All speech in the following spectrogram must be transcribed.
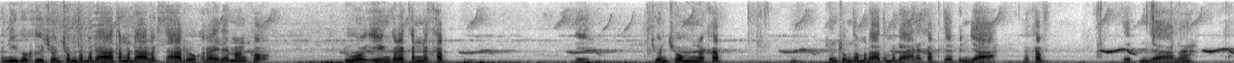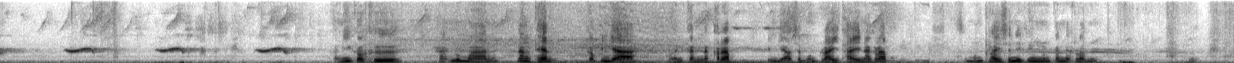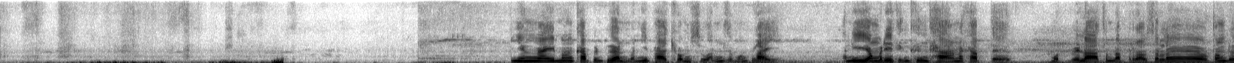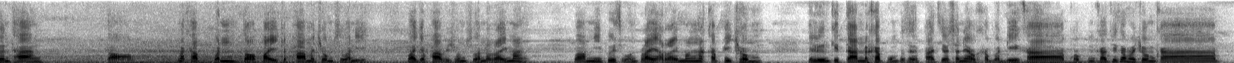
อันนี้ก็คือชวนชมธรรมดาธรรมดารักษาโรคอะไรได้มั่งก็ดูเอาเองก็แล้วกันนะครับ นี่ชวนชมนะครับ ชวนชมธรรมดาธรรมดานะครับ แต่เป็นยานะครับ แต่เป็นยานะอันนี้ก็คือหนุมานนั่งแท่นก็เป็นยาเหมือนกันนะครับ เป็นยาสมุนไพรไทยนะครับ สมุนไพรชนิดหนึ่งเหมือนกันนะครับ ยังไงบ้างครับเพื่อนๆ วันนี้พาชมสวนสมุนไพร อันนี้ยังไม่ได้ถึงครึ่งทางนะครับ แต่หมดเวลาสำหรับเราซะแล้วต้องเดินทางต่อนะครับ วันต่อไปจะพามาชมสวนอีก ว่าจะพาไปชมสวนอะไรมั่ง ว่ามีพืชสมุนไพรอะไรมั่งนะครับ ให้ชม อย่าลืมติดตามนะครับ ผมประเสริฐพาเที่ยวชาแนลครับสวัสดีครับ ขอบคุณครับที่เข้ามาชมครับ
